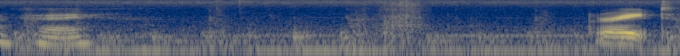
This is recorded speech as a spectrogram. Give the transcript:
Okay. Great.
